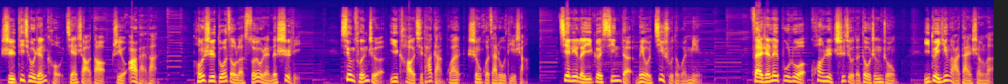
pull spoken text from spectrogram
使地球人口减少到只有二百万，同时夺走了所有人的视力。幸存者依靠其他感官生活在陆地上。建立了一个新的没有技术的文明，在人类部落旷日持久的斗争中，一对婴儿诞生了。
